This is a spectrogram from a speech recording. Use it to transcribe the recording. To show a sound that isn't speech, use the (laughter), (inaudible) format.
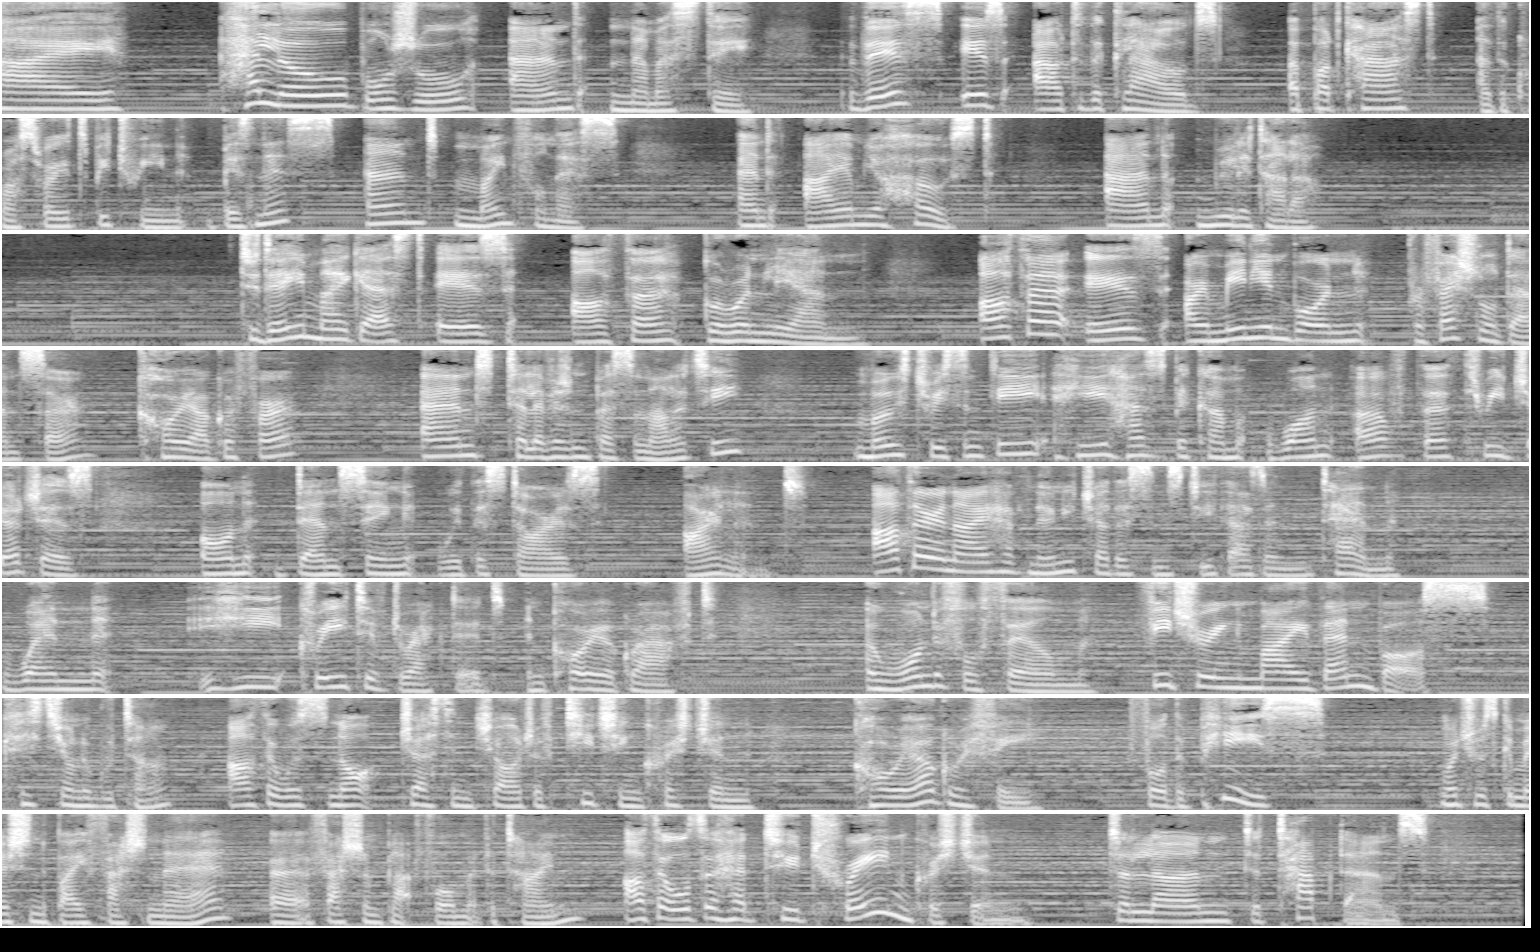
Hi, hello, bonjour, and namaste. This is Out of the Clouds, a podcast at the crossroads between business and mindfulness. And I am your host, Anne Muletala. Today, my guest is Arthur Gourounlian. Arthur is Armenian born professional dancer, choreographer, and television personality. Most recently, he has become one of the three judges on Dancing with the Stars Ireland. Arthur and I have known each other since 2010 when he creative directed and choreographed a wonderful film featuring my then boss, Christian Louboutin, Arthur was not just in charge of teaching Christian choreography for the piece, which was commissioned by Fashionaire, a fashion platform at the time. Arthur also had to train Christian to learn to tap dance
